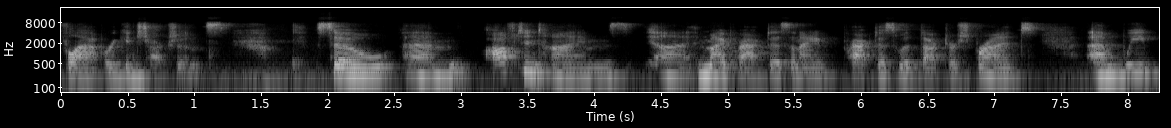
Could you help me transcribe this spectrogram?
flap reconstructions. So, um, oftentimes uh, in my practice, and I practice with Dr. Sprunt, um, we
